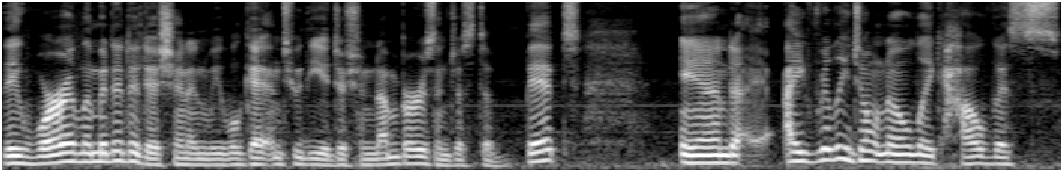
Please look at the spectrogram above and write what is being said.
They were a limited edition, and we will get into the edition numbers in just a bit. And I really don't know like how this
